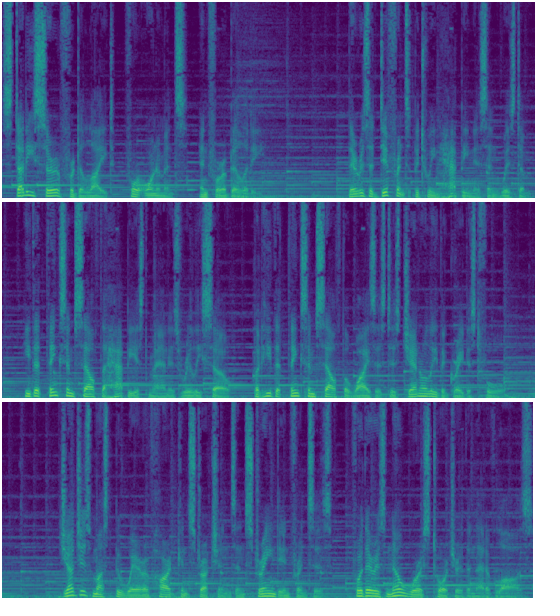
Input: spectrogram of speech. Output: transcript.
Studies serve for delight, for ornaments, and for ability. There is a difference between happiness and wisdom. He that thinks himself the happiest man is really so, but he that thinks himself the wisest is generally the greatest fool. Judges must beware of hard constructions and strained inferences, for there is no worse torture than that of laws.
